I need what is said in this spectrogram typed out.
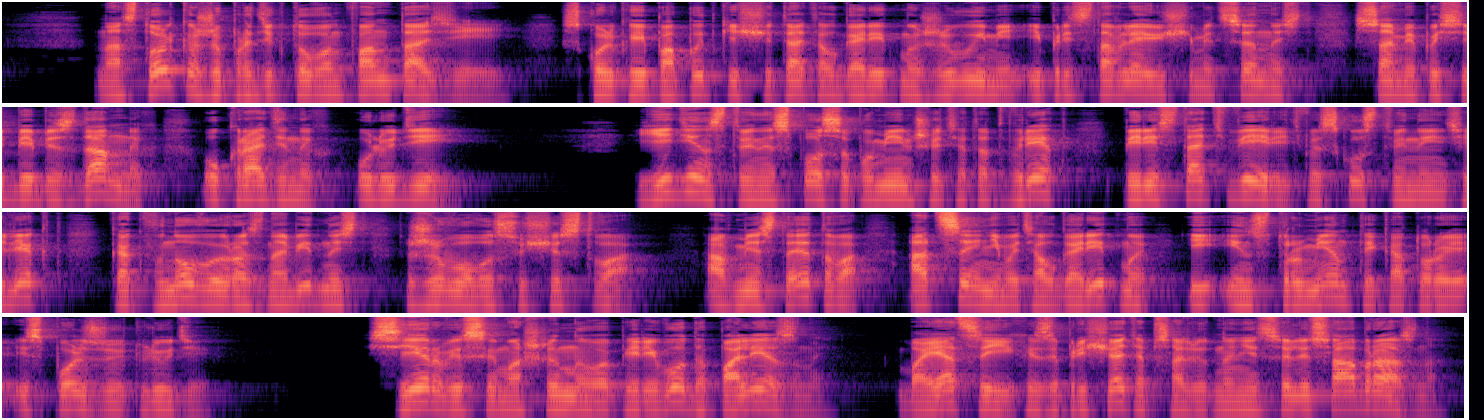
Настолько же продиктован фантазией, сколько и попытки считать алгоритмы живыми и представляющими ценность сами по себе без данных, украденных у людей – Единственный способ уменьшить этот вред – перестать верить в искусственный интеллект как в новую разновидность живого существа, а вместо этого оценивать алгоритмы и инструменты, которые используют люди. Сервисы машинного перевода полезны, бояться их и запрещать абсолютно нецелесообразно.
